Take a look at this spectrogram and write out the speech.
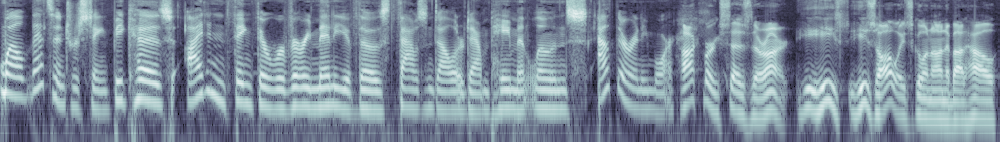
Well, that's interesting because I didn't think there were very many of those thousand dollar down payment loans out there anymore. Hochberg says there aren't. He, he's, he's always going on about how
